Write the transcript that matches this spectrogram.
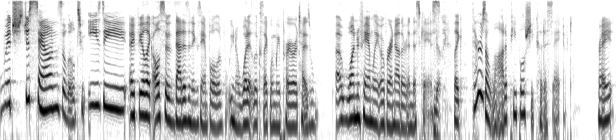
which just sounds a little too easy. I feel like also that is an example of you know what it looks like when we prioritize uh, one family over another. In this case, Yes. like there's a lot of people she could have saved, right?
